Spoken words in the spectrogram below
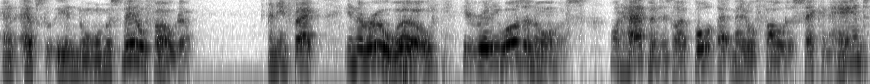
an absolutely enormous metal folder. And in fact, in the real world, it really was enormous. What happened is I bought that metal folder second hand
